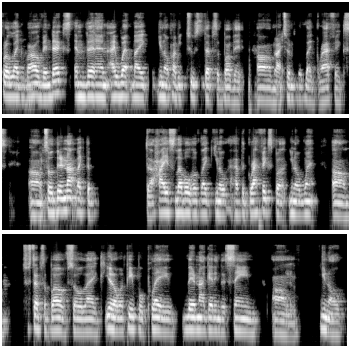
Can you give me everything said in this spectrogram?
for like Mhm. Valve Index, and then I went like you know probably two steps above it um in terms of like graphics. Um, so they're not like the the highest level of like you know have the graphics, but you know went um two steps above. So like you know when people play, they're not getting the same um Yeah. you know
